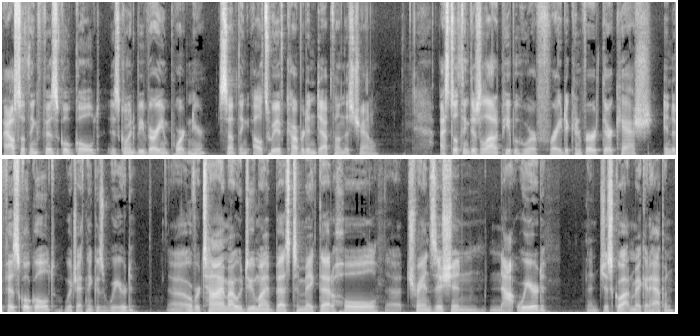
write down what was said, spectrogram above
I also think physical gold is going to be very important here, something else we have covered in depth on this channel. I still think there's a lot of people who are afraid to convert their cash into physical gold, which I think is weird. Uh, over time, I would do my best to make that whole uh, transition not weird and just go out and make it happen.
